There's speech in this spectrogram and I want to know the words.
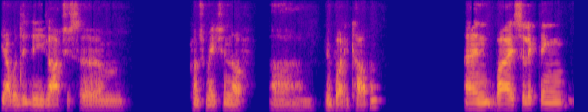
yeah, with the, the largest um, confirmation of um, embodied carbon. And by selecting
